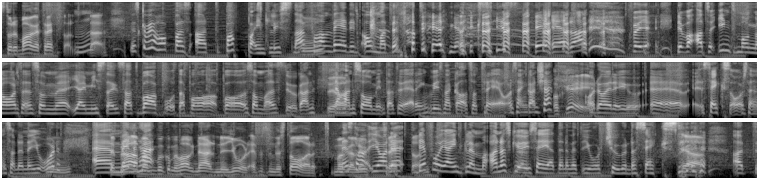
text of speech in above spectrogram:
står det maga 13 Mm. där? Nu ska vi hoppas att pappa inte lyssnar Mm. för han vet inte om att den tatueringen existerar. för det var alltså inte många år sedan som eh, jag misstag satt barfota på, på sommarstugan Ja. när han såg min tatuering. Vi snackar alltså tre år sedan kanske. Okej. Och då är det ju eh, sex år sedan som den är gjord. Mm. Eh, Det är men bra den här- man kommer ihåg när den är gjord eftersom det står Magaluf står- ja, det, 13. det får jag inte glömma. Annars skulle jag ju säga att den är vet gjord 2006. Ja. att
